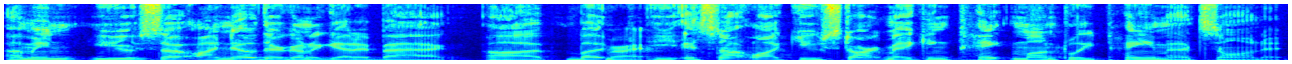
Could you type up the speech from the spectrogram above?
I mean, you, so I know they're going to get it back, uh, but Right. it's not like you start making pay, monthly payments on it.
